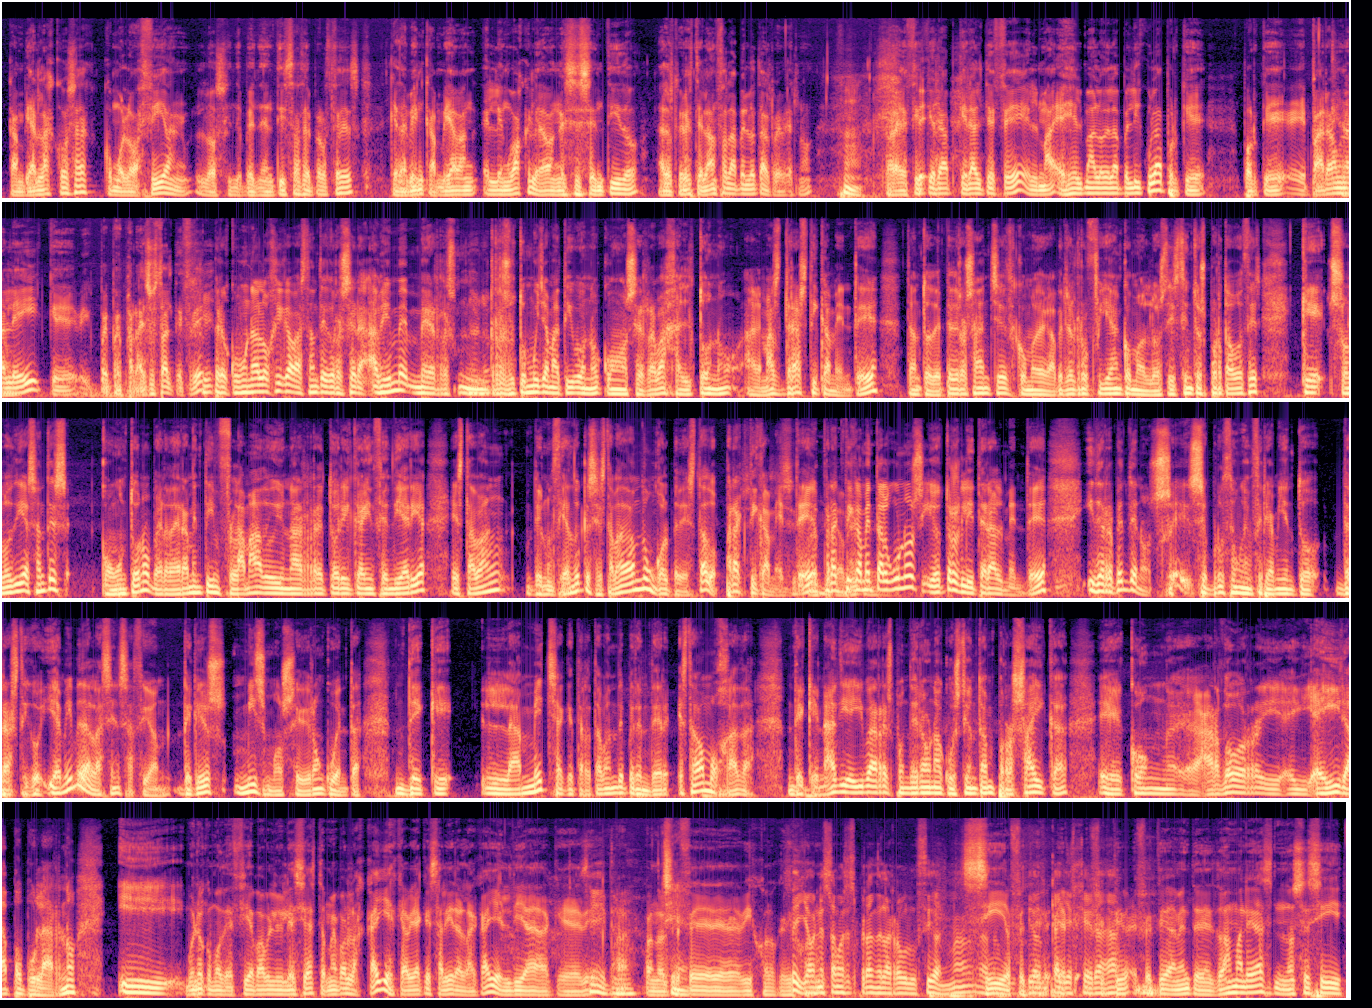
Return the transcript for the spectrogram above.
cambiar las cosas como lo hacían los independentistas del proceso, que también cambiaban el lenguaje, le daban ese sentido al revés, te lanza la pelota al revés, ¿no? Hmm. Para decir que era, que era el TC, el ma- es el malo de la película porque porque eh, para una ley que pues, pues para eso está el TC. Pero con una lógica bastante grosera. A mí me, me res- resultó muy llamativo, ¿no? Cómo se rebaja el tono, además drásticamente, ¿eh? tanto de Pedro Sánchez como de Gabriel Rufián, como de los distintos portavoces, que solo días antes con un tono verdaderamente inflamado y una retórica incendiaria, estaban denunciando que se estaba dando un golpe de Estado, prácticamente, ¿eh? prácticamente. prácticamente. algunos y otros literalmente. ¿eh? Y de repente no, se, se produce un enfriamiento drástico. Y a mí me da la sensación de que ellos mismos se dieron cuenta de que la mecha que trataban de prender estaba mojada, de que nadie iba a responder a una cuestión tan prosaica eh, con eh, ardor y, e, e ira popular, ¿no? Y bueno, como decía Pablo Iglesias, tomemos las calles, que había que salir a la calle el día que Sí, pero- cuando el Sí. TC dijo lo que dijo. Sí, y aún estamos esperando la revolución, ¿no? La Sí, revolución efecti- callejera. efecti- efectivamente. De todas maneras, no sé si,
